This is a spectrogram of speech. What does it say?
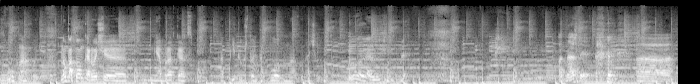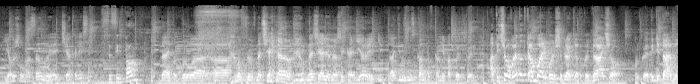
звук, нахуй. Но потом, короче, у меня брат, кажется, подпитывал, что ли, так плотно, нахуй, начал. Бля. Однажды а, я вышел на сцену, мы чекались. С? Да, это было а, в, начале, в начале нашей карьеры, и один из музыкантов ко мне подходит и говорит, а ты чё, в этот комбарь будешь играть? Я такой, да, чё? Он такой, это гитарный.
